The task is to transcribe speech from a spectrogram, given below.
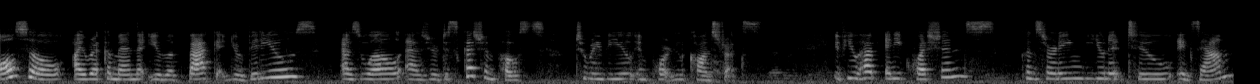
also I recommend that you look back at your videos as well as your discussion posts to review important constructs. If you have any questions concerning Unit 2 exam,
